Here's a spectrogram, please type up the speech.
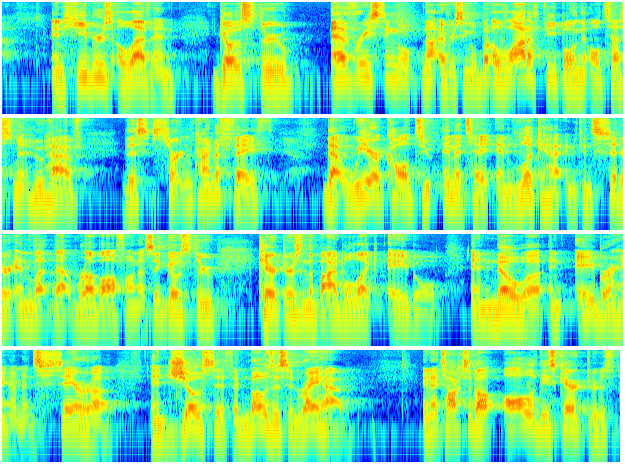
And Hebrews 11 goes through every single, not every single, but a lot of people in the Old Testament who have this certain kind of faith that we are called to imitate and look at and consider and let that rub off on us. It goes through characters in the Bible like Abel and Noah and Abraham and Sarah and Joseph and Moses and Rahab. And it talks about all of these characters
